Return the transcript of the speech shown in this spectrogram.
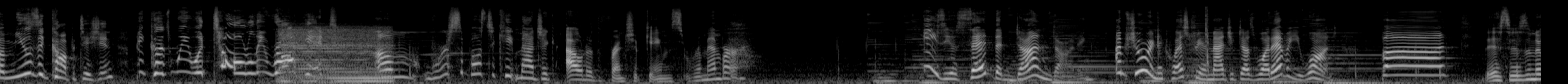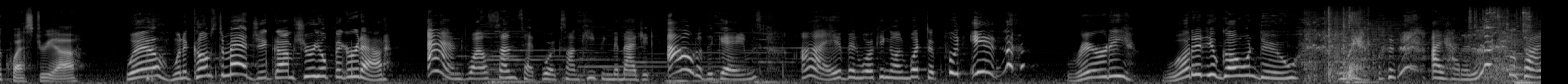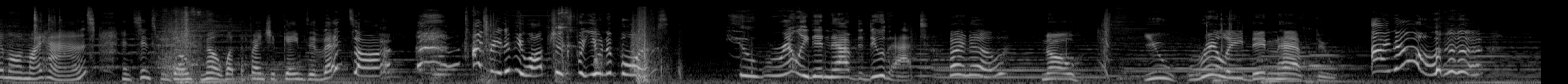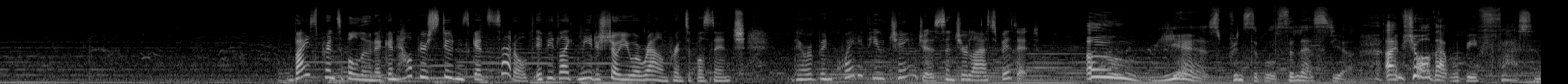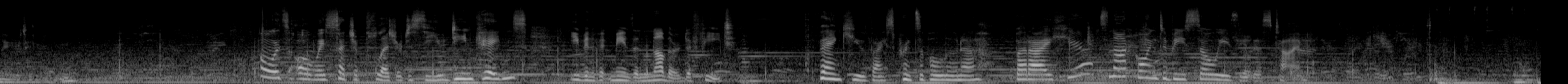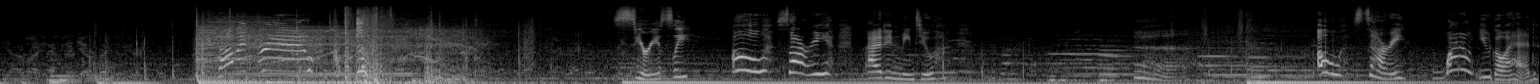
Have a music competition because we would totally rock it! Um, we're supposed to keep magic out of the friendship games, remember? Easier said than done, darling. I'm sure in Equestria magic does whatever you want, but... This isn't Equestria. Well, when it comes to magic, I'm sure you'll figure it out. And while Sunset works on keeping the magic out of the games, I've been working on what to put in. Rarity, what did you go and do? Well, I had a little time on my hands, and since we don't know what the Friendship Games events are, I made a few options for uniforms. You really didn't have to do that. I know. No, you really didn't have to. I know! Vice Principal Luna can help your students get settled if you'd like me to show you around, Principal Cinch. There have been quite a few changes since your last visit. Oh, yes, Principal Celestia. I'm sure that would be fascinating. Oh, it's always such a pleasure to see you, Dean Cadance, even if it means another defeat. Thank you, Vice Principal Luna. But I hear it's not going to be so easy this time. Coming through! Seriously? Oh, sorry. I didn't mean to. oh, sorry. Why don't you go ahead?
